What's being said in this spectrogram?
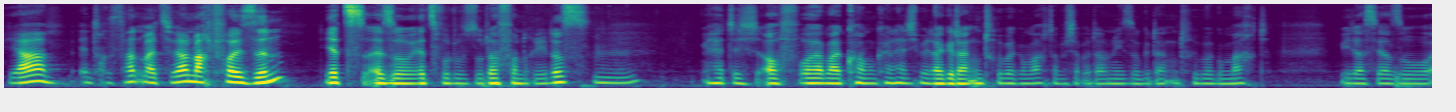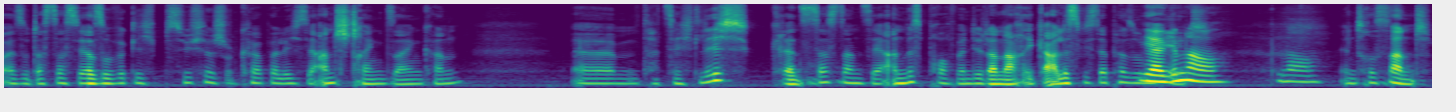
Ja, interessant mal zu hören. Macht voll Sinn. Jetzt, also jetzt, wo du so davon redest, hätte ich auch vorher mal kommen können, hätte ich mir da Gedanken drüber gemacht, aber ich habe mir da noch nie so Gedanken drüber gemacht, wie das ja so, also dass das ja so wirklich psychisch und körperlich sehr anstrengend sein kann. Ähm, tatsächlich grenzt das dann sehr an Missbrauch, wenn dir danach egal ist, wie es der Person Ja, geht. genau. Genau. Interessant.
